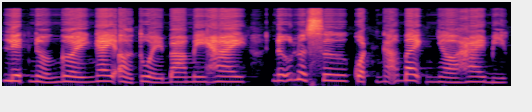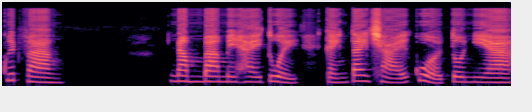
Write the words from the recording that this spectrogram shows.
Liệt nửa người ngay ở tuổi 32, nữ luật sư quật ngã bệnh nhờ hai bí quyết vàng. Năm 32 tuổi, cánh tay trái của Tonia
